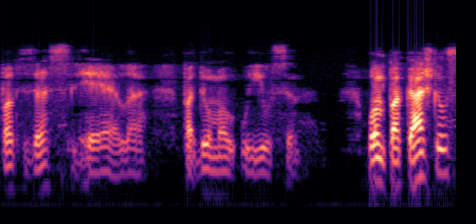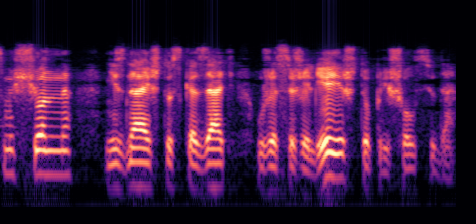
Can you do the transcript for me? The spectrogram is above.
«Повзрослела», — подумал Уилсон. Он покашлял смущенно, не зная, что сказать, уже сожалея, что пришел сюда.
